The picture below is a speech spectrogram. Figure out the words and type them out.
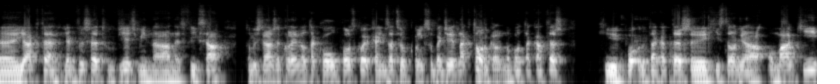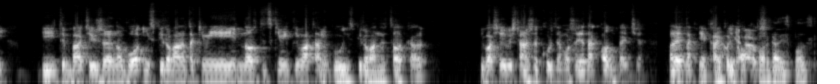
E, Jak ten, jak wyszedł Wiedźmin na Netflixa, to myślałem, że kolejną taką polską ekranizacją komiksu będzie jednak Torgal, no bo taka też, taka też y, historia o magii i tym bardziej, że no było inspirowane takimi nordyckimi klimatami, był inspirowany Torgal. I właśnie myślałem, że kurde, może jednak on będzie. ale jednak nie, Kajko i Kokos. Torgal jest polski?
